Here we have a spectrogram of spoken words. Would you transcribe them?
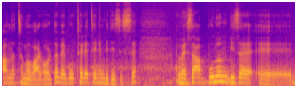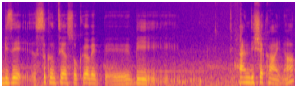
anlatımı var orada ve bu TRT'nin bir dizisi. Mesela bunun bize e, bizi sıkıntıya sokuyor ve e, bir endişe kaynağı.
